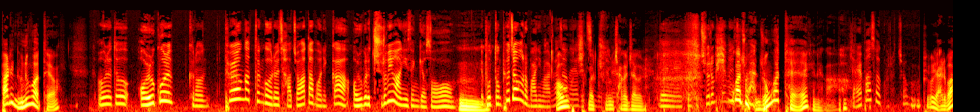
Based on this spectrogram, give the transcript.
빨리 느는 것 같아요. 아무래도 얼굴 그런 표현 같은 거를 자주 하다 보니까 얼굴에 주름이 많이 생겨서 음. 보통 표정으로 많이 말을 어우, 하잖아요. 그 정말 주름. 자글자글. 네, 그래서 주름 피부가 좀 안 좋은 것 같아, 걔네가. 얇아서 그렇죠. 뭐. 피부 얇아?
